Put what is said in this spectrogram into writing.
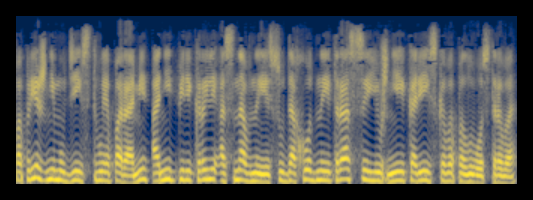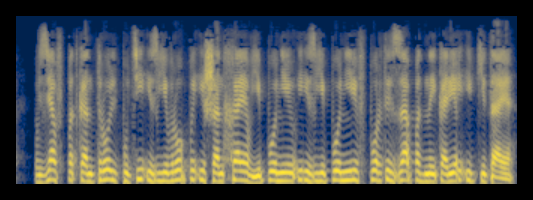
По-прежнему действуя парами, они перекрыли основные судоходные трассы южнее Корейского полуострова, взяв под контроль пути из Европы и Шанхая в Японию и из Японии в порты Западной Кореи и Китая.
